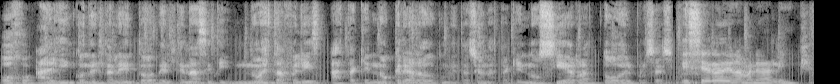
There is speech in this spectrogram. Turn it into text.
Ojo, alguien con el talento del Tenacity no está feliz hasta que no crea la documentación, hasta que no cierra todo el proceso. Y cierra de una manera limpia.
